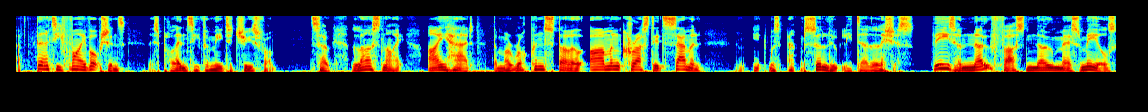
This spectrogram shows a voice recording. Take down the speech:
of 35 options, there's plenty for me to choose from. So last night I had the Moroccan style almond crusted salmon, and it was absolutely delicious. These are no fuss, no mess meals.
